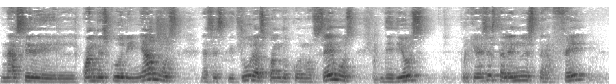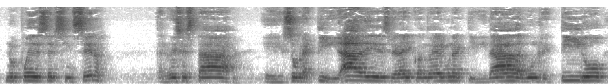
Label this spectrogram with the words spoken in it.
nace cuando escudriñamos las escrituras, cuando conocemos de Dios, porque a veces tal vez nuestra fe no puede ser sincera, tal vez está eh, sobre actividades, ¿verdad? Y cuando hay alguna actividad, algún retiro,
